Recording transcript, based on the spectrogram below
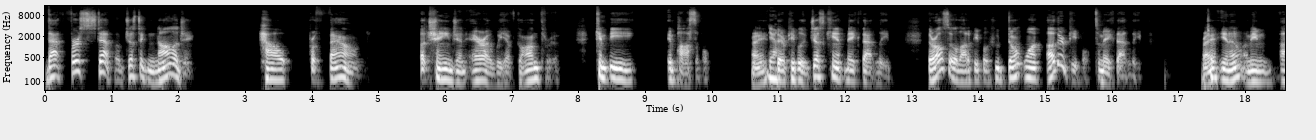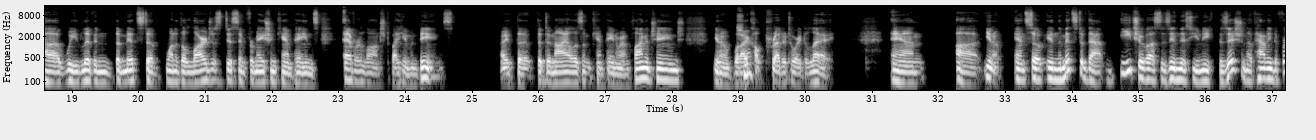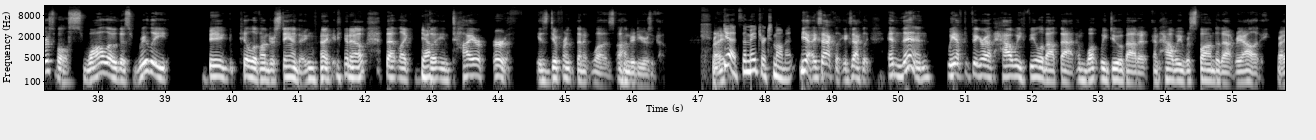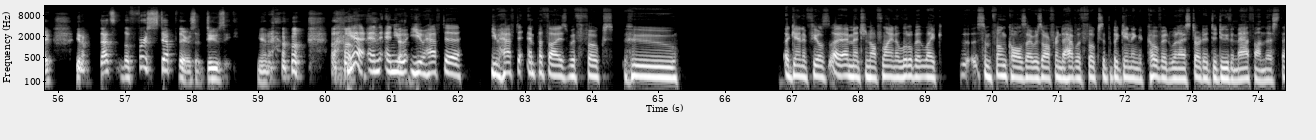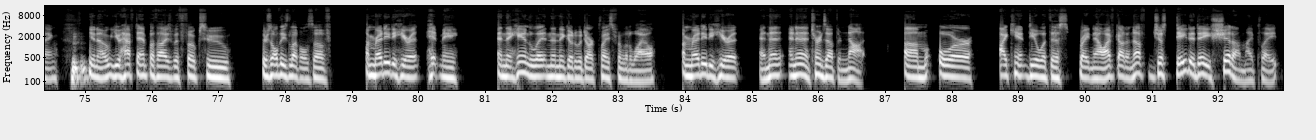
that first step of just acknowledging how profound a change in era we have gone through can be impossible, right? Yeah. There are people who just can't make that leap. There are also a lot of people who don't want other people to make that leap right? Sure. You know, I mean, uh, we live in the midst of one of the largest disinformation campaigns ever launched by human beings, right? The the denialism campaign around climate change, you know, what sure. I call predatory delay, and uh, you know, and so in the midst of that, each of us is in this unique position of having to first of all swallow this really big pill of understanding, right? You know, that like yeah. the entire Earth is different than it was a hundred years ago right? Yeah, it's the Matrix moment. Yeah, exactly, exactly. And then we have to figure out how we feel about that and what we do about it and how we respond to that reality, right? You know, that's the first step. There's a doozy, you know. Um, yeah, and and you you have to you have to empathize with folks who again it feels i mentioned offline a little bit like some phone calls I was offering to have with folks at the beginning of COVID when I started to do the math on this thing. Mm-hmm. You know, you have to empathize with folks who there's all these levels of I'm ready to hear it, hit me, and they handle it and then they go to a dark place for a little while. I'm ready to hear it and then and then it turns out they're not. Um, or I can't deal with this right now. I've got enough just day-to-day shit on my plate.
